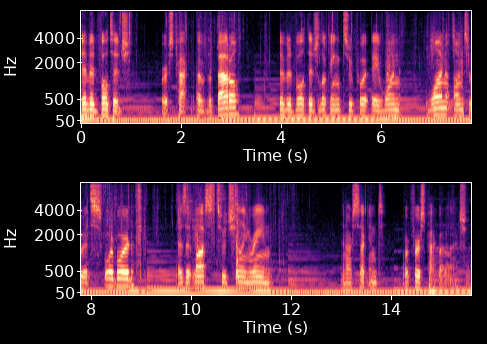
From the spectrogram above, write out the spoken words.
Vivid Voltage, first pack of the battle. Vivid Voltage looking to put a 1 1 onto its scoreboard as it lost to Chilling Rain in our second or first pack battle, actually.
